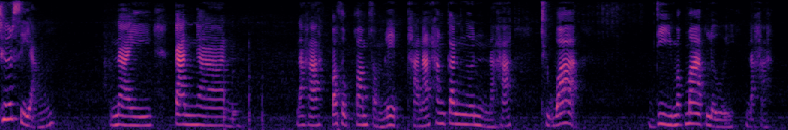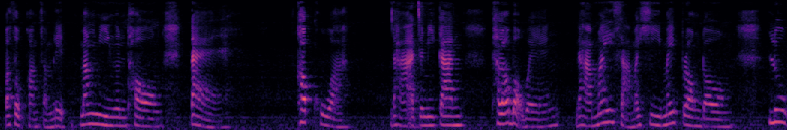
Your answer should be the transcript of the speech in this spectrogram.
ชื่อเสียงในการงานนะคะ ประสบความสำเร็จฐานะทางการเงินนะคะ ถือว่าดีมากๆเลยนะคะ ประสบความสำเร็จมั่งมีเงินทอง แต่ครอบครัวนะคะอาจจะมีการทะเลาะเบาะแว้งนะคะไม่สามัคคีไม่ปรองดอง ลูก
